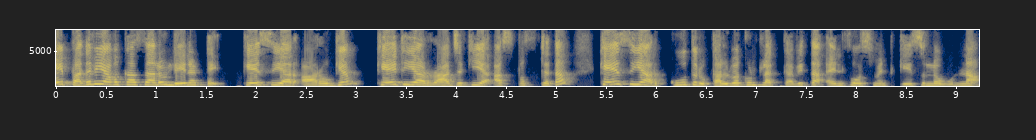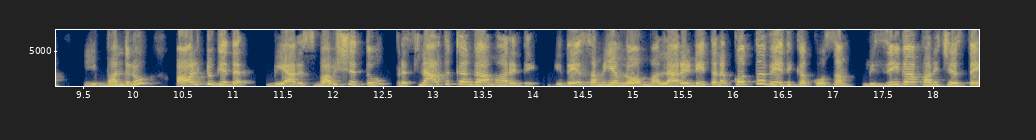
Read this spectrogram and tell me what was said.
ఏ పదవి అవకాశాలు లేనట్టే. కేసీఆర్ ఆరోగ్యం కేటీఆర్ రాజకీయ అస్పష్టత కేసీఆర్ కూతురు కల్వకుంట్ల కవిత ఎన్ఫోర్స్మెంట్ కేసుల్లో ఉన్న ఇబ్బందులు ఆల్ టుగెదర్ బీఆర్ఎస్ భవిష్యత్తు ప్రశ్నార్థకంగా మారింది. ఇదే సమయంలో మల్లారెడ్డి తన కొత్త వేదిక కోసం బిజీగా పనిచేస్తే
